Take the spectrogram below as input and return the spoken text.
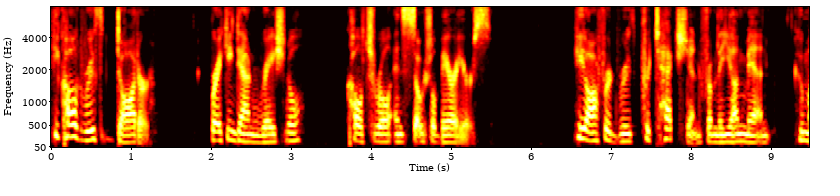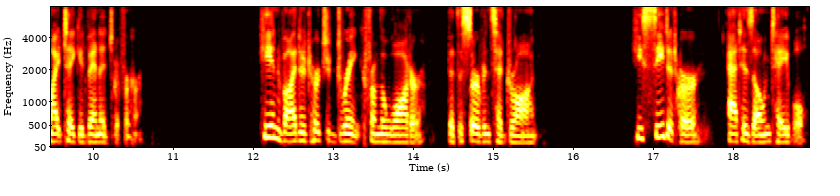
He called Ruth daughter, breaking down racial, cultural, and social barriers. He offered Ruth protection from the young men who might take advantage of her. He invited her to drink from the water that the servants had drawn. He seated her at his own table.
